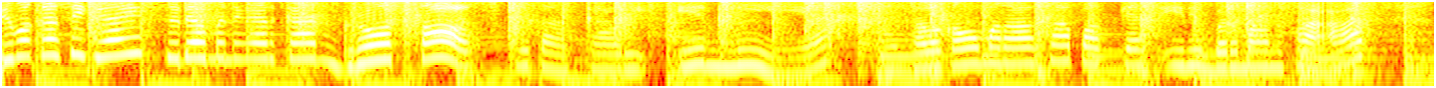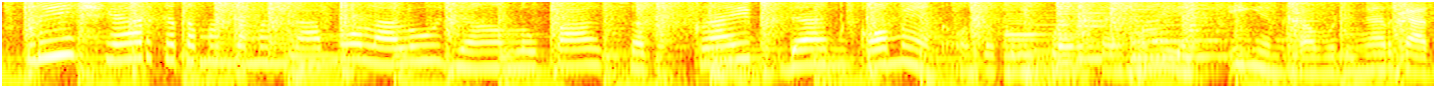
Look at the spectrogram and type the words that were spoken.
Terima kasih guys sudah mendengarkan Grow Talks kita kali ini ya. Kalau kamu merasa podcast ini bermanfaat, please share ke teman-teman kamu lalu jangan lupa subscribe dan komen untuk request tema yang ingin kamu dengarkan.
